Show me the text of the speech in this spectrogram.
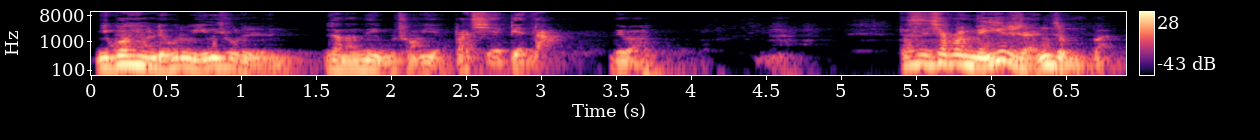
你光想留住优秀的人，让他内部创业，把企业变大，对吧？但是下边没人怎么办？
